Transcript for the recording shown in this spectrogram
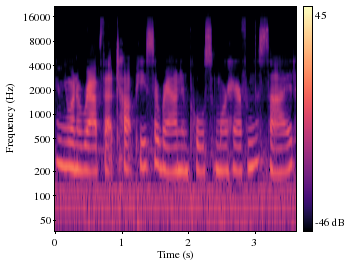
And you want to wrap that top piece around and pull some more hair from the side.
